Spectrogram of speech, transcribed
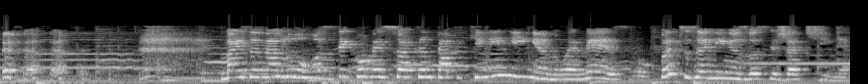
Mas, Ana Lu, você começou a cantar pequenininha, não é mesmo? Quantos aninhos você já tinha?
